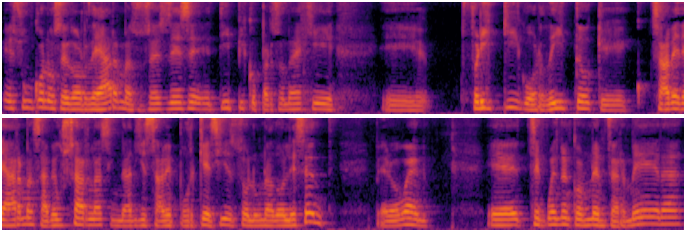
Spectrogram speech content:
es un conocedor de armas, o sea, es ese típico personaje eh, friki, gordito, que sabe de armas, sabe usarlas y nadie sabe por qué si es solo un adolescente. Pero bueno, eh, se encuentran con una enfermera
